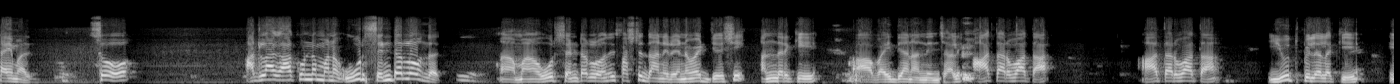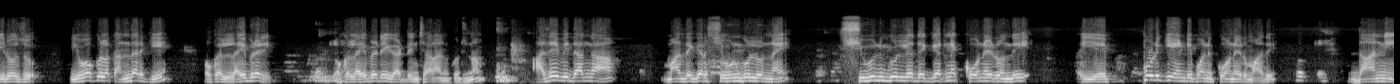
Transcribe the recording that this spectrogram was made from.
టైం అది. సో అట్లా కాకుండా మన ఊరు సెంటర్లో ఉంది అది. మన ఊరు సెంటర్లో ఉంది. ఫస్ట్ దాన్ని రెనోవేట్ చేసి అందరికీ ఆ వైద్యాన్ని అందించాలి. ఆ తర్వాత ఆ తర్వాత యూత్ పిల్లలకి ఈరోజు యువకులకు అందరికీ ఒక లైబ్రరీ ఒక లైబ్రరీ కట్టించాలనుకుంటున్నాం. అదే విధంగా మా దగ్గర శివుని గుళ్ళు ఉన్నాయి. శివుని గుళ్ళ దగ్గరనే కోనేరు ఉంది. ఎప్పటికీ ఎండిపోని కోనేరు మాది. దాన్ని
